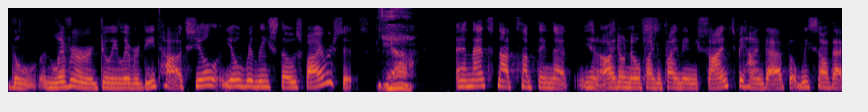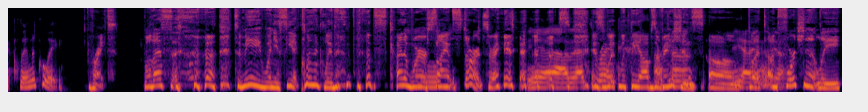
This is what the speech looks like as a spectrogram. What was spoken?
the liver doing liver detox you'll you'll release those viruses Yeah. and that's not something that you know i don't know if i can find any science behind that but we saw that clinically Right. Well, that's to me when you see it clinically, that, that's kind of where science starts, right? Yeah, that's is right. with, with the observations. Um, Yeah, but yeah, yeah. unfortunately,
